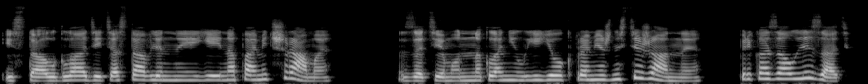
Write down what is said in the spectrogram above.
и стал гладить оставленные ей на память шрамы. Затем он наклонил ее к промежности Жанны, приказал лизать.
